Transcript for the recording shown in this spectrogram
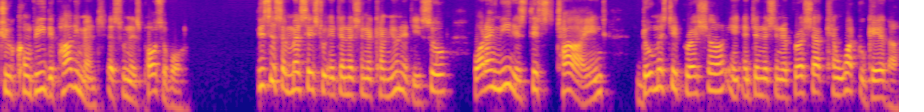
to convene the parliament as soon as possible. This is a message to international community. So what I mean is this time, domestic pressure and international pressure can work together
